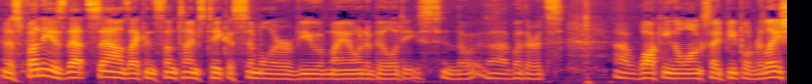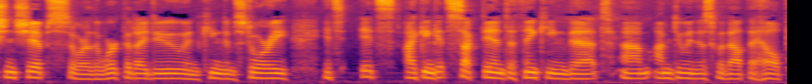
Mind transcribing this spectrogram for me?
And as funny as that sounds, I can sometimes take a similar view of my own abilities, in the, uh, whether it's uh, walking alongside people in relationships or the work that I do in Kingdom Story. It's it's I can get sucked into thinking that um, I'm doing this without the help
